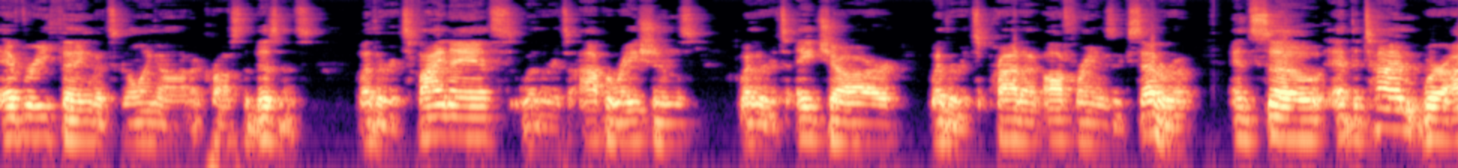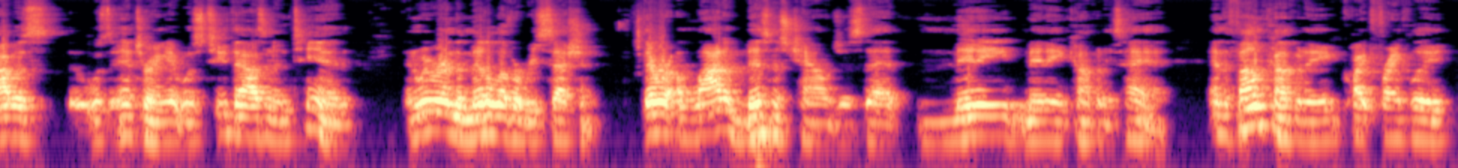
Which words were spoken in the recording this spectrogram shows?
everything that's going on across the business, whether it's finance, whether it's operations, whether it's HR, whether it's product offerings, etc. And so at the time where I was was entering, it was 2010, and we were in the middle of a recession. There were a lot of business challenges that many, many companies had. And the phone company, quite frankly,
